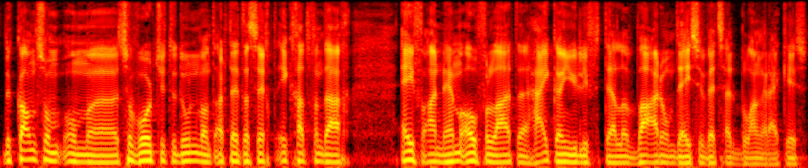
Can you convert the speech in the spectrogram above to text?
de kans om, om uh, zijn woordje te doen. Want Arteta zegt, ik ga het vandaag even aan hem overlaten. Hij kan jullie vertellen waarom deze wedstrijd belangrijk is.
